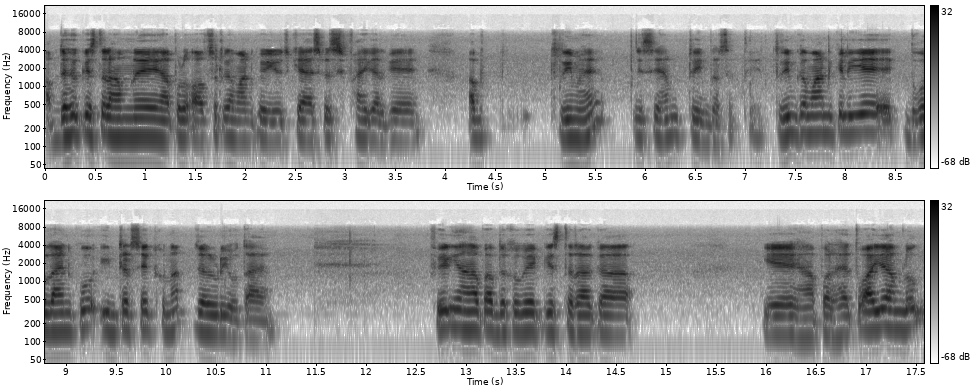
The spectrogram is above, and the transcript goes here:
अब देखो किस तरह हमने यहाँ पर ऑफसेट कमांड को यूज़ किया स्पेसिफाई करके। अब ट्रिम है जिसे हम ट्रिम कर सकते हैं। ट्रिम कमांड के लिए एक दो लाइन को इंटरसेक्ट होना ज़रूरी होता है। फिर यहाँ पर आप देखोगे किस तरह का ये यहाँ पर है। तो आइए हम लोग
